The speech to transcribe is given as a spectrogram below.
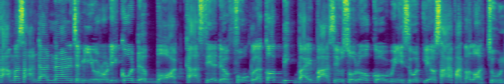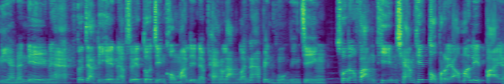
สามประสานด้านหน้าเนี่ยจะมีโรดิโกเดอะบอร์ดกาเซียเดอะฟุกแล้วก็บิ๊กไบต์บาซิลโซโลโกวินิซูสเลี้ยวซ้ายผ่านตลอดจูเนียร์นั่นเองนะฮะก็จากที่เห็นนะครับ11ตัวจริงของมาดริดเนี่ยแผงหลังก็น่าเป็นห่วงจริง ๆ ส่วนทางฝั่งทีมแชมป์ที่ตบเรอัลมาดริดไปน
